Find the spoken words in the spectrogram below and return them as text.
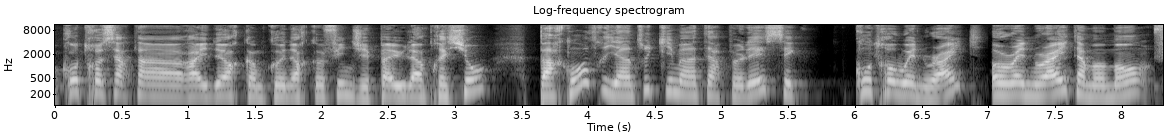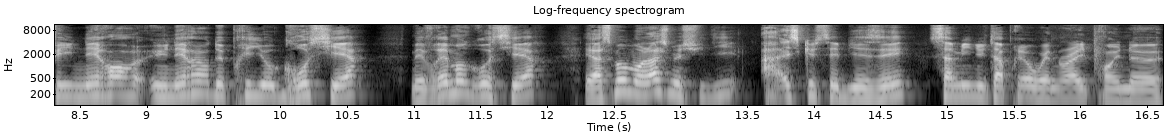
contre certains riders comme Connor Coffin, j'ai pas eu l'impression. Par contre, il y a un truc qui m'a interpellé, c'est contre Wainwright. Owen Wright à un moment fait une erreur une erreur de prio grossière, mais vraiment grossière Et à ce moment-là, je me suis dit, ah, est-ce que c'est biaisé? Cinq minutes après, Owen Wright prend une,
